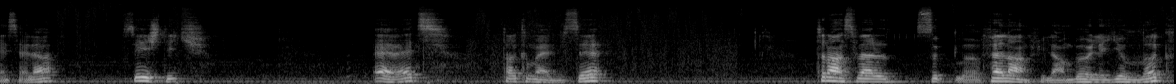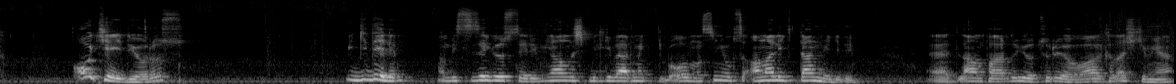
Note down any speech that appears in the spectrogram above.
Mesela seçtik. Evet. Takım elbise. Transfer sıklığı falan filan böyle yıllık. Okey diyoruz. Bir gidelim. Bir size göstereyim. Yanlış bilgi vermek gibi olmasın. Yoksa ana ligden mi gideyim? Evet Lampard'ı götürüyor. O arkadaş kim ya?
